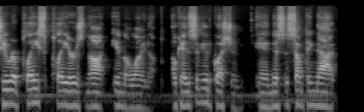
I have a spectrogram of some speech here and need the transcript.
to replace players not in the lineup? Okay, this is a good question, and this is something that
